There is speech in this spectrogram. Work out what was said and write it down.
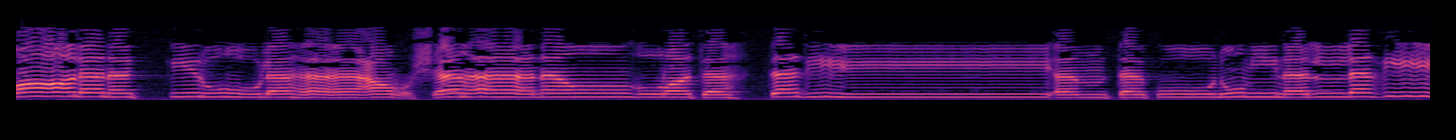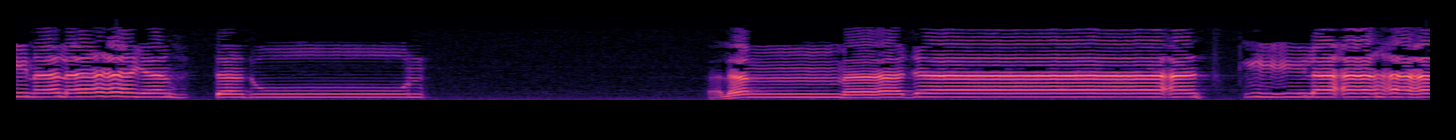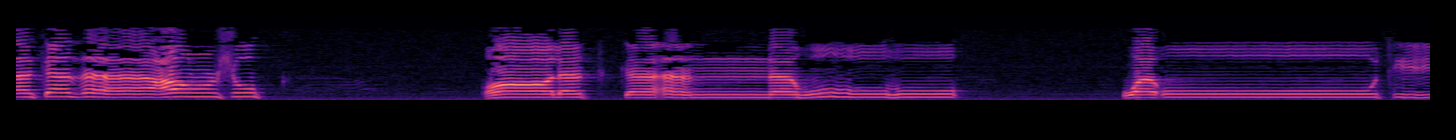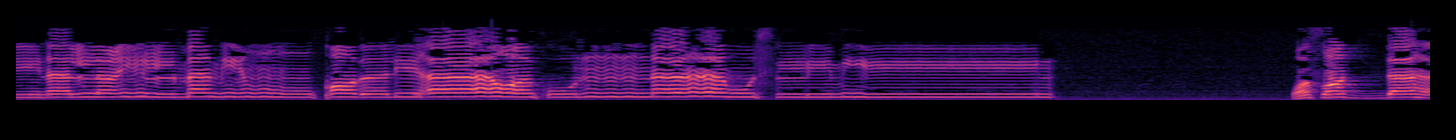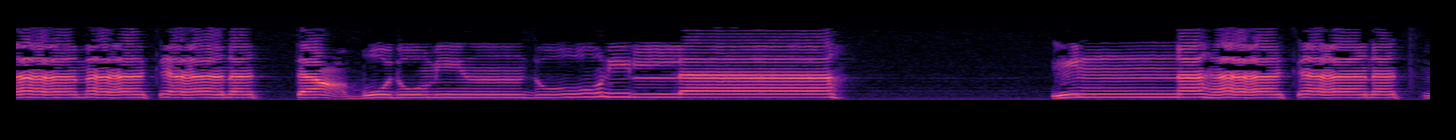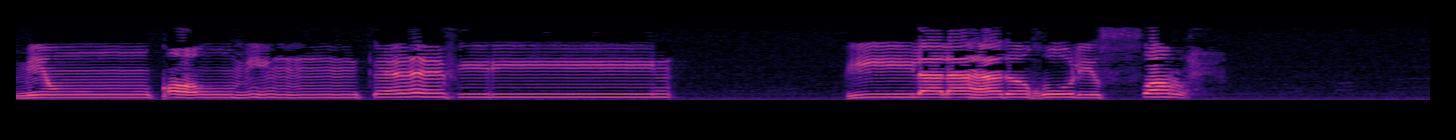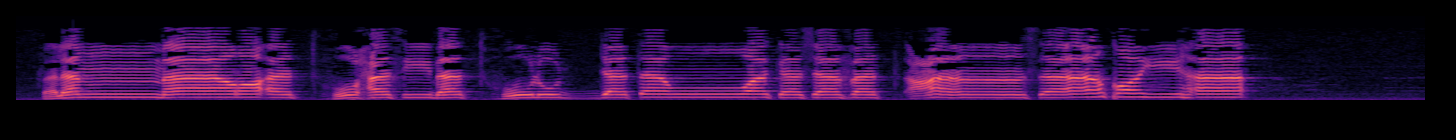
قال نكروا لها عرشها ننظر تهتدي أم تكون من الذين لا يهتدون يهتدون. فلما جاءت قيل أهكذا عرشك؟ قالت كأنه هو. وأوتينا العلم من قبلها وكنا مسلمين وصدها ما كانت تعبد من دون الله إنها كانت من قوم كافرين قيل لها ادخل الصرح فلما رأته حسبته لجة وكشفت عن ساقيها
